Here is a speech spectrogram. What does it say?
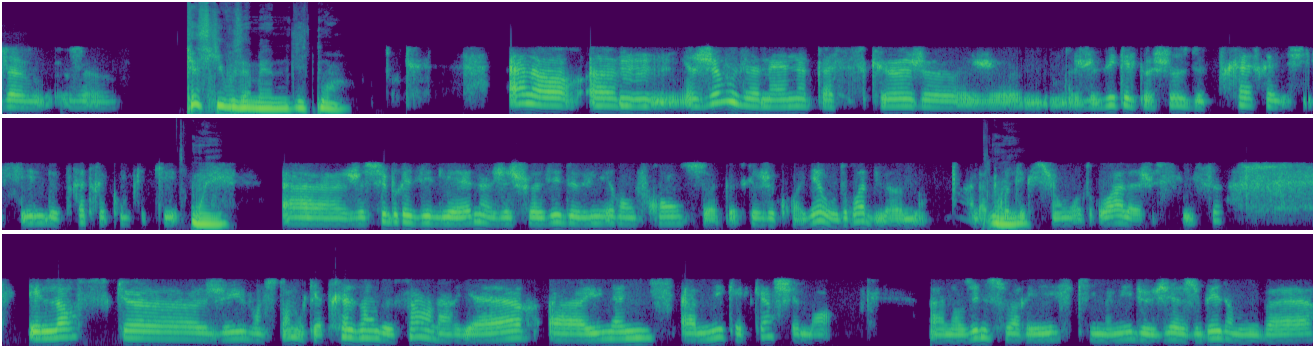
j'avoue. Qu'est-ce qui vous amène Dites-moi? Alors, euh, je vous amène parce que je, je, vis quelque chose de très très difficile, de très très compliqué. Oui. Euh, je suis brésilienne. J'ai choisi de venir en France parce que je croyais aux droits de l'homme, à la protection, aux droits, à la justice. Et lorsque j'ai eu 20 ans, donc il y a 13 ans de ça en arrière, euh, une amie a amené quelqu'un chez moi euh, dans une soirée qui m'a mis de GHB dans mon verre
